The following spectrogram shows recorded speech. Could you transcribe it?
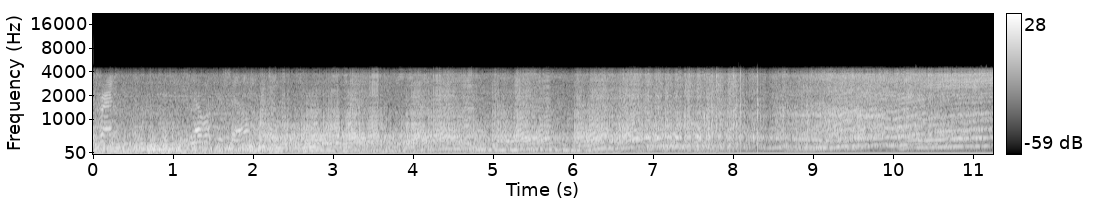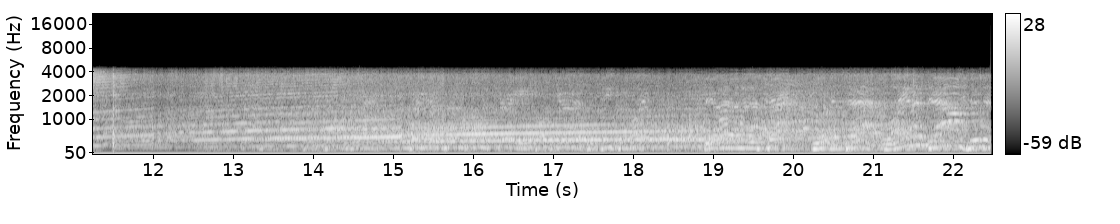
my friend? You have one for sale? The owner under the track, look at.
